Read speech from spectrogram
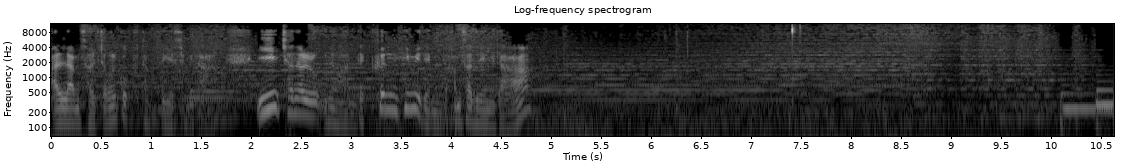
알람 설정을 꼭 부탁드리겠습니다. 이 채널을 운영하는 데 큰 힘이 됩니다. 감사드립니다. thank mm -hmm. you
